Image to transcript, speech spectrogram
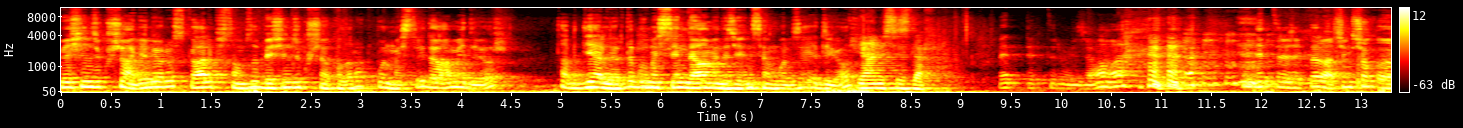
Beşinci kuşağa geliyoruz. Galip ustamız da beşinci kuşak olarak bu mesleği devam ediyor. Tabi diğerleri de bu mesleğin devam edeceğini sembolize ediyor. Yani sizler. Ben ettirmeyeceğim ama ettirecekler var. Çünkü çok e,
